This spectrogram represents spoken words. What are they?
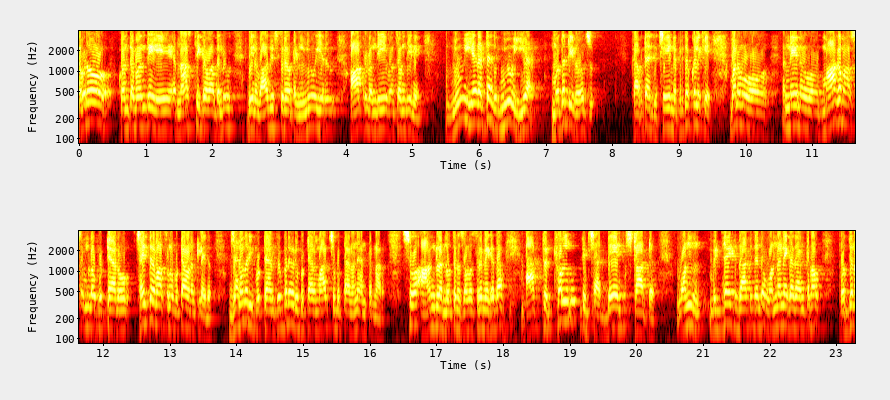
ఎవరో కొంతమంది నాస్తికవాదులు దీన్ని వాదిస్తున్న న్యూ ఇయర్ ఆకులుంది దీని న్యూ ఇయర్ అంటే అది న్యూ ఇయర్ మొదటి రోజు. కాబట్టి అది చేయండి. ప్రతి ఒక్కరికి మనము నేను మాఘ మాసంలో పుట్టాను చైత్ర మాసంలో పుట్టాను అనట్లేదు. జనవరి పుట్టాను ఫిబ్రవరి పుట్టాను మార్చి పుట్టాను అని అంటున్నారు. సో ఆంగ్ల నూతన సంవత్సరమే కదా. After twelve it's a day start one midnight దాటిందంటే వన్ అనే కదా అంటున్నాం. పొద్దున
